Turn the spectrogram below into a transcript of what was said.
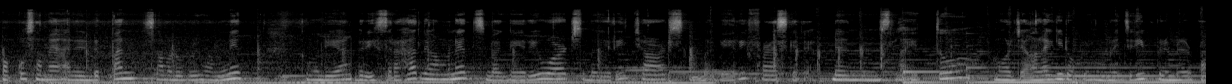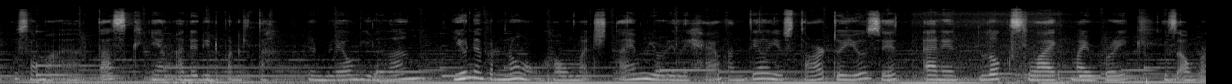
fokus sama yang ada di depan selama 25 menit. Kemudian beristirahat 5 menit sebagai reward, sebagai recharge, sebagai refresh gitu ya. Dan setelah itu mengerjakan lagi 25 menit. Jadi benar-benar fokus sama task yang ada di depan kita dan beliau bilang you never know how much time you really have until you start to use it and it looks like my break is over.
